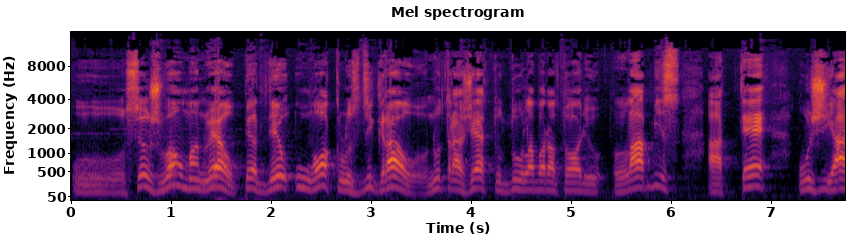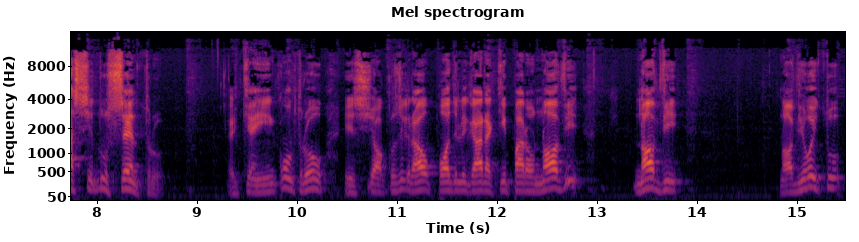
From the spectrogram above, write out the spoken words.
o seu João Manuel perdeu um óculos de grau no trajeto do laboratório Labs até o Giasse do Centro. Quem encontrou esse óculos de grau pode ligar aqui para o 998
